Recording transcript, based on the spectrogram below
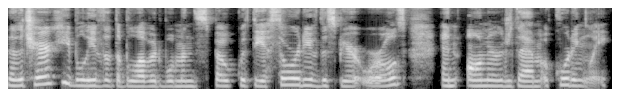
Now, the Cherokee believed that the beloved woman spoke with the authority of the spirit world and honored them accordingly.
